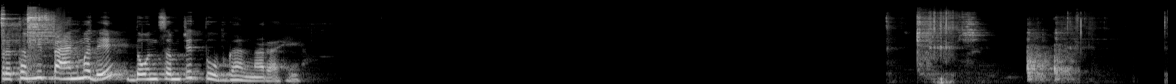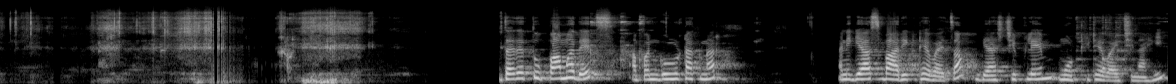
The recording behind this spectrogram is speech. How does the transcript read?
प्रथम मी पॅनमध्ये दोन चमचे तूप घालणार आहे. तर त्या तुपामध्येच आपण गूळ टाकणार. आणि गॅस बारीक ठेवायचा. गॅसची फ्लेम मोठी ठेवायची नाही.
